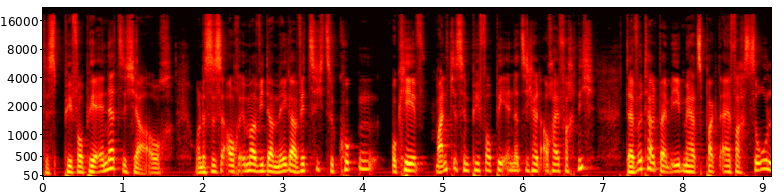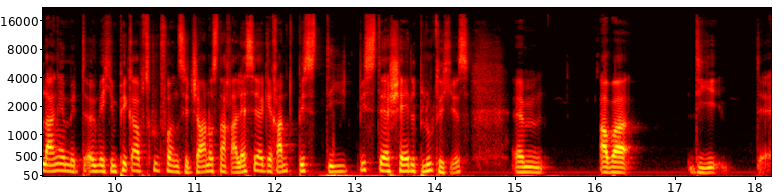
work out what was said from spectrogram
das PvP ändert sich ja auch. Und es ist auch immer wieder mega witzig zu gucken, okay, manches im PvP ändert sich halt auch einfach nicht. Da wird halt beim Ebenherzpakt einfach so lange mit irgendwelchen Pickups gut von Sejanus nach Alessia gerannt, bis, die, bis der Schädel blutig ist. Ähm, aber die, der,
